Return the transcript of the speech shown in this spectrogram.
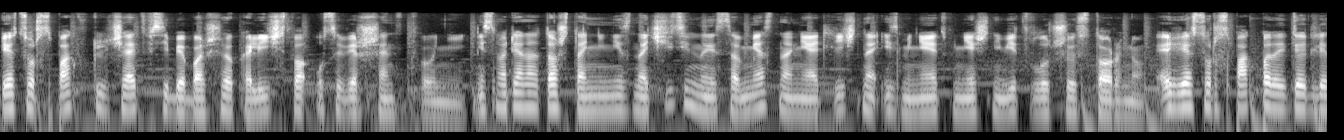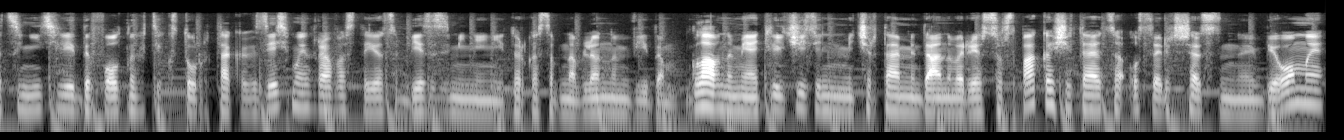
Ресурс пак включает в себе большое количество усовершенствований. Несмотря на то, что они незначительные, совместно они отлично изменяют внешний вид в лучшую сторону. Ресурс пак подойдет для ценителей дефолтных текстур, так как здесь Майнкрафт остается без изменений, только с обновленным видом. Главными отличительными чертами данного ресурс пака считаются усовершенствованные биомы,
